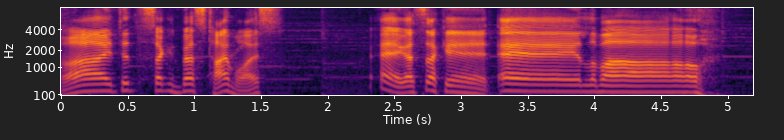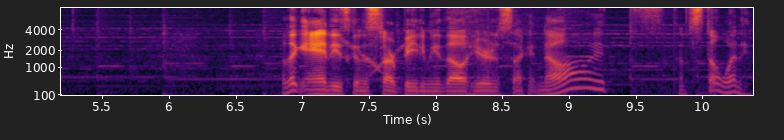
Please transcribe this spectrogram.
I did the second best time wise. Hey, I got second. Hey, Lamo. I think Andy's gonna start beating me though here in a second. No, I'm still winning.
